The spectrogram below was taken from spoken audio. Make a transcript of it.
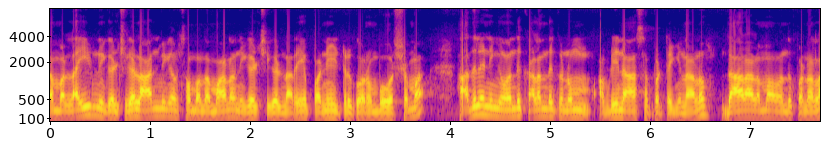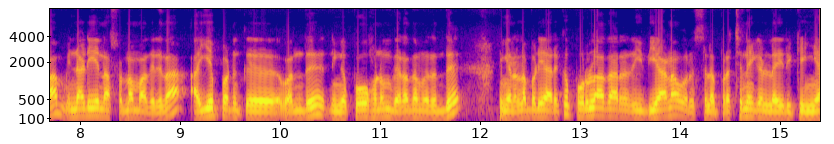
நம்ம லைவ் நிகழ்ச்சிகள் ஆன்மீகம் சம்பந்தமான நிகழ்ச்சிகள் நிறைய பண்ணிகிட்டு இருக்கோம் ரொம்ப வருஷமாக அதில் நீங்கள் வந்து கலந்துக்கணும் அப்படின்னு ஆசைப்பட்டீங்கனாலும் தாராளமாக வந்து பண்ணலாம். முன்னாடியே நான் சொன்ன மாதிரி தான் ஐயப்பனுக்கு வந்து நீங்கள் போகணும் விரதம் இருந்து நீங்கள் நல்லபடியாக இருக்குது பொருளாதார ரீதியான ஒரு சில பிரச்சனைகளில் இருக்கீங்க.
